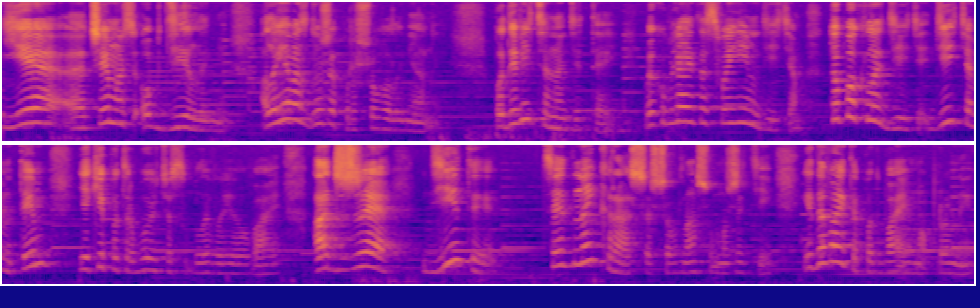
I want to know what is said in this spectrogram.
є е, чимось обділені. Але я вас дуже прошу, волиняни, подивіться на дітей. Ви купляєте своїм дітям, то покладіть дітям тим, які потребують особливої уваги. Адже діти це найкраще, що в нашому житті. І давайте подбаємо про них.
